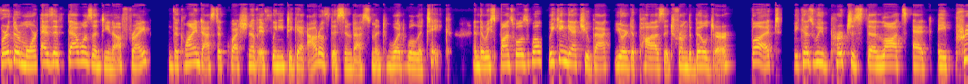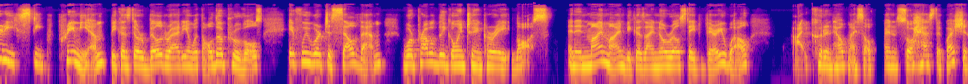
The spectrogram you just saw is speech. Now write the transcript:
Furthermore, as if that wasn't enough, right? The client asked a question of if we need to get out of this investment, what will it take? And the response was, well, we can get you back your deposit from the builder. But because we purchased the lots at a pretty steep premium because they were build ready and with all the approvals, if we were to sell them, we're probably going to incur a loss. And in my mind, because I know real estate very well, I couldn't help myself. And so I asked the question,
